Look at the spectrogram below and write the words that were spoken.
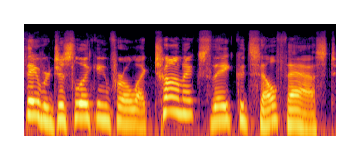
They were just looking for electronics they could sell fast.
